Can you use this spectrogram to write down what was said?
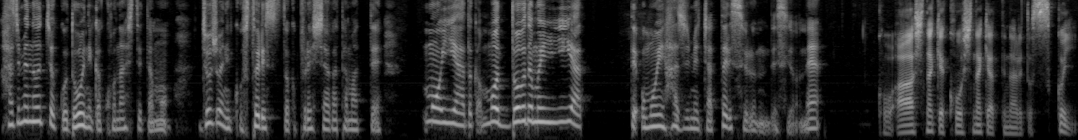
初めのうちはこうどうにかこなしてても徐々にこうストレスとかプレッシャーが溜まってもういいやとかもうどうでもいいやって思い始めちゃったりするんですよね。こうああしなきゃこうしなきゃってなるとすっごい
